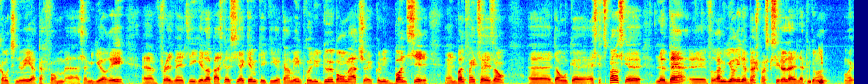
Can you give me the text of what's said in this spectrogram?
continuer à performer, à s'améliorer. Euh, Fred Ventley qui est là, Pascal Siakam qui, qui a quand même connu deux bons matchs, euh, connu une bonne série, une bonne fin de saison. Euh, donc, euh, est-ce que tu penses que le banc, euh, il faudra améliorer le banc? Je pense que c'est là la, la plus grande. Ouais.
